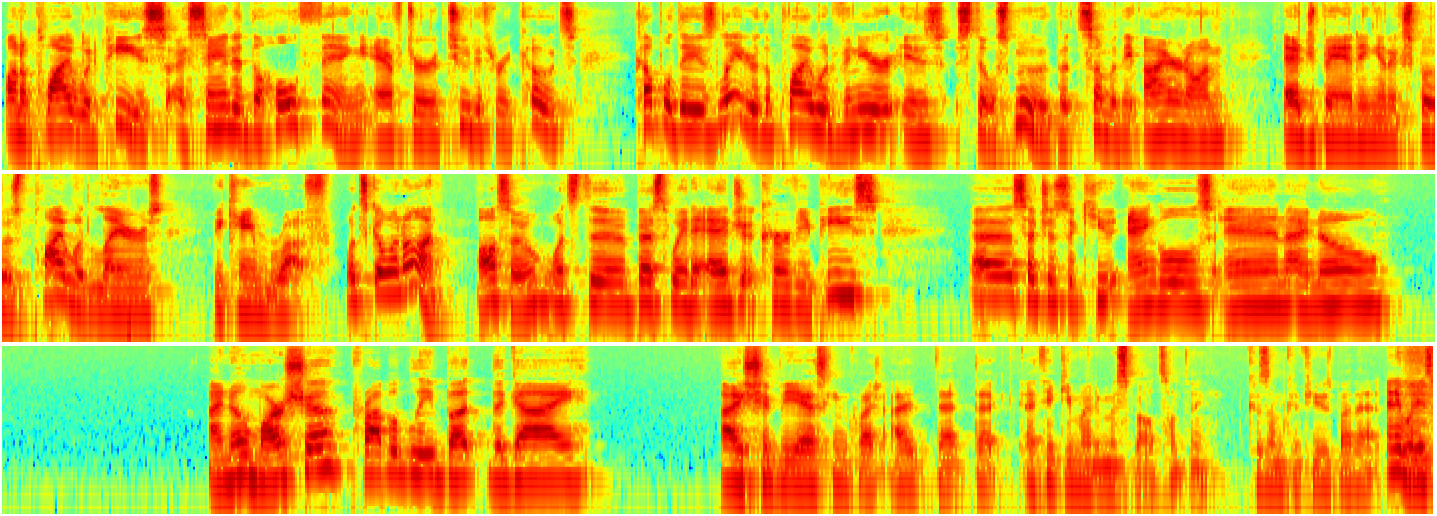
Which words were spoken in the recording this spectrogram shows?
on a plywood piece. I sanded the whole thing after two to three coats. Couple days later, the plywood veneer is still smooth, but some of the iron on edge banding and exposed plywood layers became rough. What's going on? Also, what's the best way to edge a curvy piece? uh, such as acute angles, and I know, I know Marcia probably, but the guy I should be asking questions. I that that I think you might have misspelled something because I'm confused by that. Anyways,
